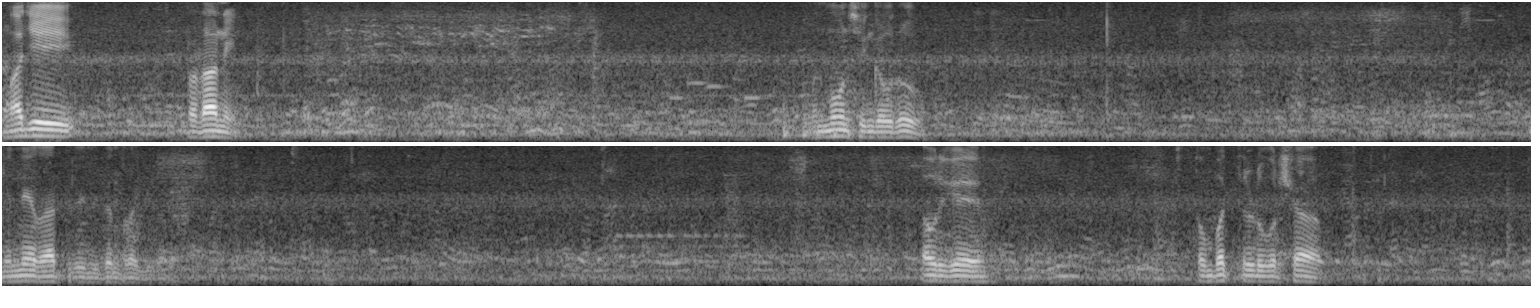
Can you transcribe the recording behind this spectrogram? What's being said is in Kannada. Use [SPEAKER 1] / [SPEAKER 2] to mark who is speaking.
[SPEAKER 1] ಮಾಜಿ ಪ್ರಧಾನಿ. ಮನಮೋಹನ್ ಸಿಂಗ್ ಅವರು ನಿನ್ನೆ ರಾತ್ರಿ ನಿಧನರಾಗಿದ್ದಾರೆ. ಅವರಿಗೆ ತೊಂಬತ್ತೆರಡು ವರ್ಷ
